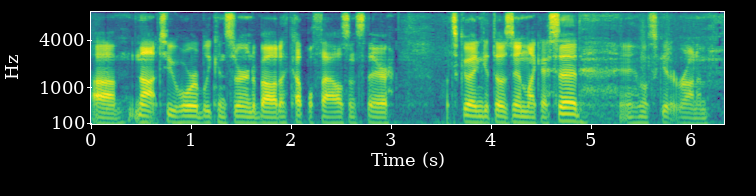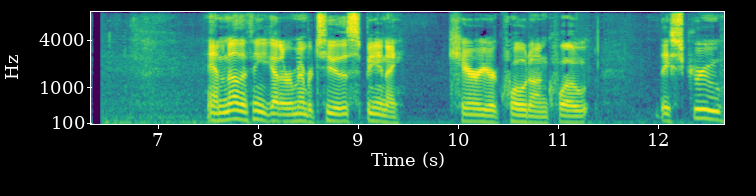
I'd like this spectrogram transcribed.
Um, not too horribly concerned about a couple thousandths there. Let's go ahead and get those in, like I said, and let's get it running. And another thing you gotta remember too, this being a carrier quote unquote they screw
